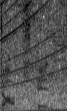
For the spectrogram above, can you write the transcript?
Dots Spin.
